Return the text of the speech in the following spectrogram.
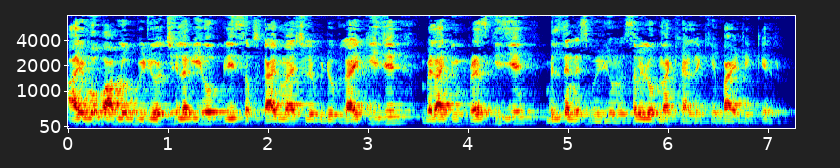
आई होप आप लोग वीडियो अच्छी लगी हो please subscribe my channel video को लाइक कीजिए बेलाइकिन प्रेस कीजिए मिलते हैं नेक्स्ट वीडियो में सभी लोग अपना ख्याल रखिए बाय टेक केयर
